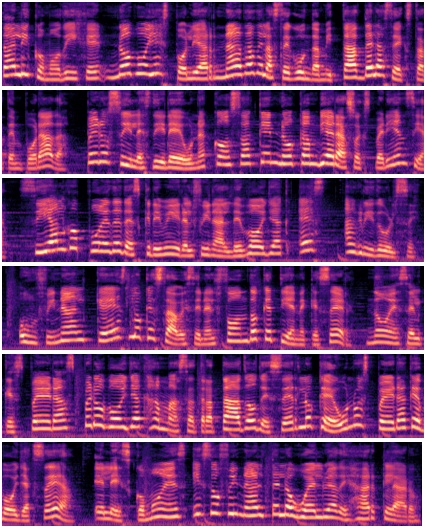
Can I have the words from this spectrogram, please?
Tal y como dije, no voy a espolear nada de la segunda mitad de la sexta temporada, pero sí les diré una cosa que no cambiará su experiencia. Si algo puede describir el final de Boyack es agridulce. Un final que es lo que sabes en el fondo que tiene que ser. No es el que esperas, pero Boyack jamás ha tratado de ser lo que uno espera que Boyack sea. Él es como es y su final te lo vuelve a dejar claro.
